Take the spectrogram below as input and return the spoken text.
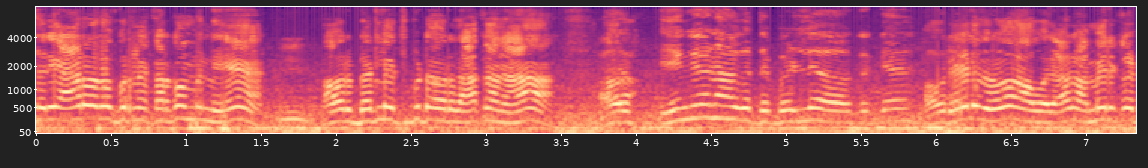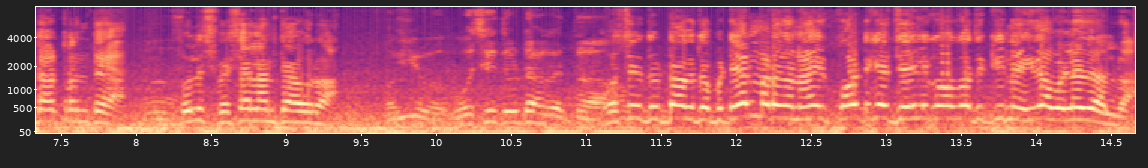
ಸರಿ ಯಾರೊಬ್ಬರನ್ನ ಕರ್ಕೊಂಬನ್ನಿ. ಬನ್ನಿ ಅವ್ರು ಬೆರ್ಲ್ ಹಚ್ಬಿಟ್ಟು ಅವ್ರಿಗೆ ಹಾಕೋಣ. ಹೆಂಗೇನಾಗುತ್ತೆ ಹೆಂಗೇನ ಆಗುತ್ತೆ ಬೆಳ್ಳಿ ಹಾಕಕ್ಕೆ? ಅವ್ರು ಹೇಳಿದ್ರು ಅವ್ರು ಯಾರು ಅಮೆರಿಕ ಡಾಕ್ಟರ್ ಅಂತೆ. ಫುಲ್ ಸ್ಪೆಷಲ್ ಅಂತೆ ಅವರು. ಅಯ್ಯೋ ಹೊಸಿ ದುಡ್ಡು ಆಗುತ್ತೆ? ಹೊಸಿ ದುಡ್ಡು ಆಗುತ್ತೆ ಬಟ್ ಏನ್ ಮಾಡೋದನ್ನ ಈ ಕೋರ್ಟ್ಗೆ ಜೈಲಿಗೆ ಹೋಗೋದಕ್ಕಿಂತ ಇದೇ ಒಳ್ಳೇದಲ್ವಾ?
